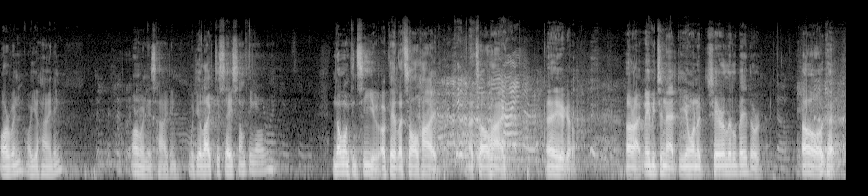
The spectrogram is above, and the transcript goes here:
Orwin, are you hiding? Orwin is hiding. Would you like to say something, Orwin? No one can see you. Okay, let's all hide. Let's all hide. There you go. All right, maybe Jeanette, do you want to share a little bit or? No. Oh, okay.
